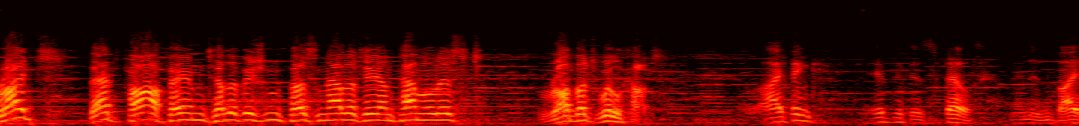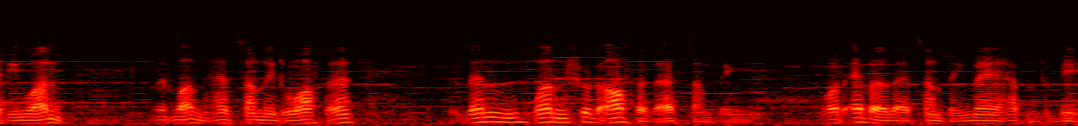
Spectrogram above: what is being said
right, that far-famed television personality and panelist, Robert Wilcot. I think if it is felt an inviting one that one has something to offer, then one should offer that something, whatever that something may happen to be.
